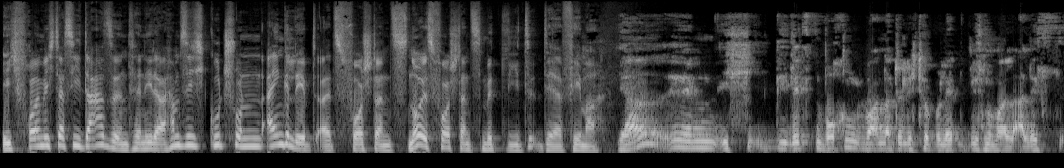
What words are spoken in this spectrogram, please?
Ich freue mich, dass Sie da sind, Herr Neder. Haben Sie sich gut schon eingelebt als Vorstands, neues Vorstandsmitglied der FEMA? Ja, ähm, ich, die letzten Wochen waren natürlich turbulent, bis man mal alles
